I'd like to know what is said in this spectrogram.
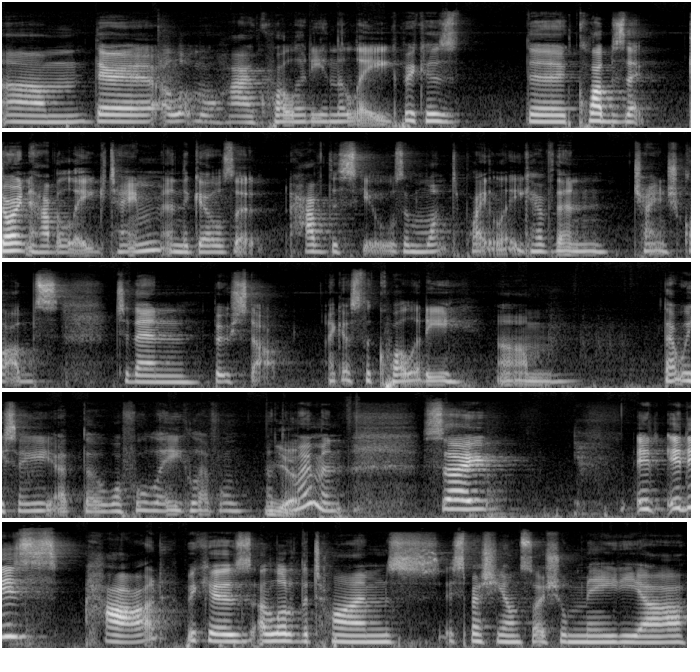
Um, they're a lot more higher quality in the league because the clubs that don't have a league team and the girls that have the skills and want to play league have then changed clubs to then boost up, I guess, the quality um, that we see at the WAFL League level at Yeah. the moment. So it, it is hard because a lot of the times, especially on social media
